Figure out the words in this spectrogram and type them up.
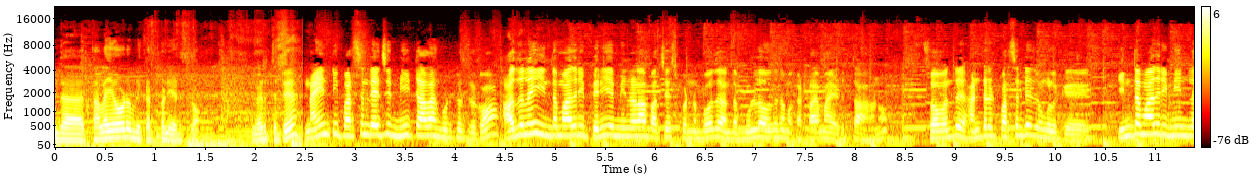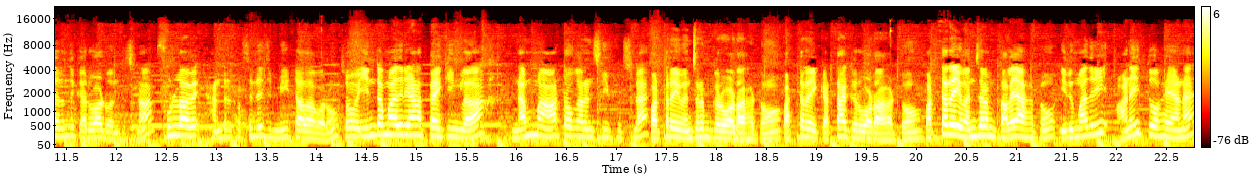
இந்த தலையோட இப்படி கட் பண்ணி எடுத்துரும். எடுத்துட்டு நைன்டி பர்சன்டேஜ் மீட்டாக தான் கொடுத்துட்ருக்கோம். அதுலேயும் இந்த மாதிரி பெரிய மீனெல்லாம் பர்ச்சேஸ் பண்ணும்போது அந்த முள்ளை வந்து நம்ம கட்டாயமாக எடுத்தாகணும். ஸோ வந்து ஹண்ட்ரட் பர்சன்டேஜ் உங்களுக்கு இந்த மாதிரி மீன்லேருந்து கருவாடு வந்துச்சுன்னா ஃபுல்லாகவே ஹண்ட்ரட் பர்சன்டேஜ் மீட்டாக தான் வரும். ஸோ இந்த மாதிரியான பேக்கிங்கில் தான் நம்ம ஆட்டோ சீ ஃபுட்ஸில் பட்டறை வஞ்சரம் கருவாடாகட்டும் பட்டறை கட்டா கருவாடாகட்டும் பட்டறை வஞ்சரம் தலையாகட்டும் இது மாதிரி அனைத்து வகையான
